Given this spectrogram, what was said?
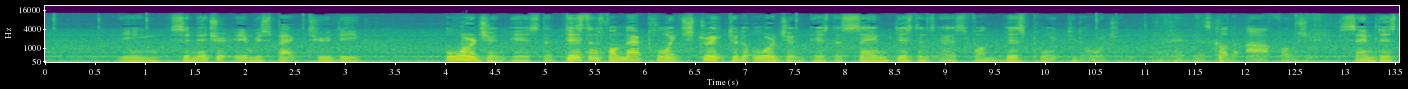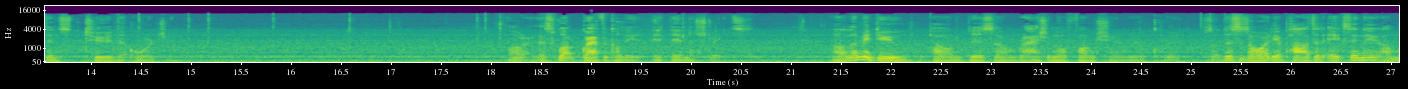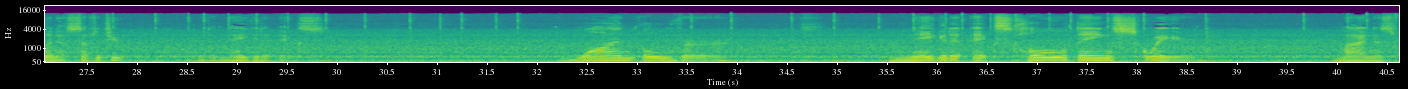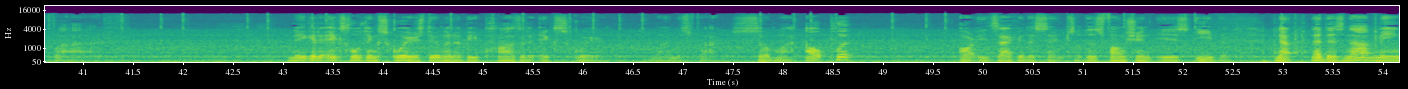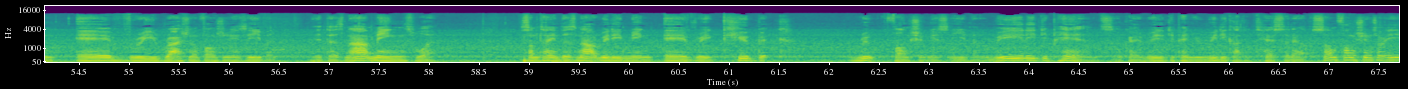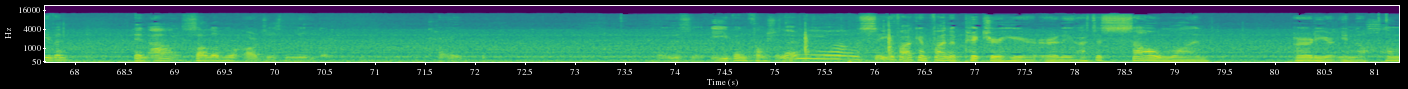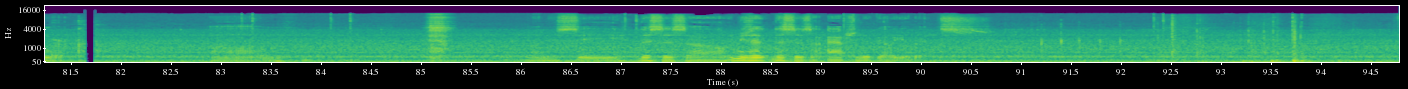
in symmetric in respect to the origin is the distance from that point straight to the origin is the same distance as from this point to the origin. Okay, that's called the odd function. Same distance to the origin. Alright, that's what graphically it demonstrates. Uh, let me do um, this um, rational function real quick. So this is already a positive x in there. I'm going to substitute with a negative x. 1 over negative x whole thing squared minus 5. Negative x whole thing squared is still going to be positive x squared minus 5. So my output are exactly the same. So this function is even. Now, that does not mean every rational function is even. It does not mean what? Sometimes does not really mean every cubic root function is even. Really depends. Okay, really depends. You really got to test it out. Some functions are even, and I, some of them are just neither. Okay. this is an even function. Let me uh, see if I can find a picture here earlier. I just saw one earlier in the homework. Um, let me see. This is uh, let me just, this is an absolute value of x.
